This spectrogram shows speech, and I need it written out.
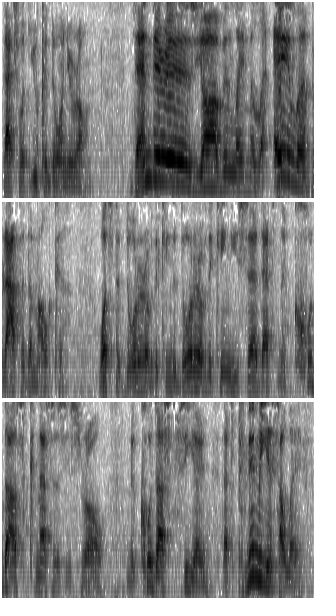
That's what you can do on your own. Then there is Yavin Le Brata de Malka. What's the daughter of the king? The daughter of the king, he said, that's Nekudas Knesses Yisrael. Nekudas Tzion. That's Pnimius Alev.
